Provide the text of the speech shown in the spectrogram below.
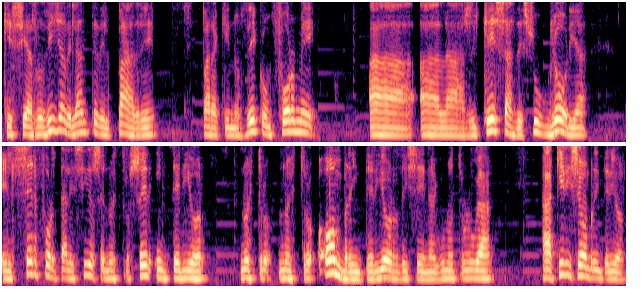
que se arrodilla delante del Padre para que nos dé conforme a, las riquezas de su gloria, el ser fortalecidos en nuestro ser interior, nuestro, nuestro hombre interior, dice en algún otro lugar, aquí dice hombre interior,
